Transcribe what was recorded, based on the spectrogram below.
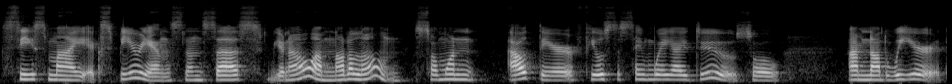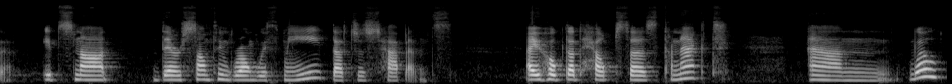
sees my experience and says, you know, I'm not alone. Someone out there feels the same way I do, so I'm not weird. It's not there's something wrong with me, that just happens. I hope that helps us connect. And well,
